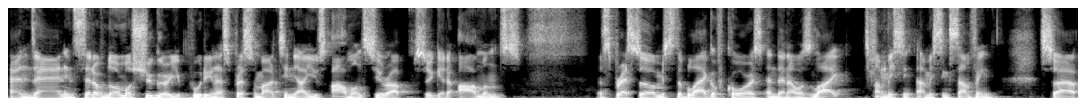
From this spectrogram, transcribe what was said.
And then instead of normal sugar, you put in espresso martini. I use almond syrup, so you get almonds. Espresso, Mr. Black, of course. And then I was like, I'm missing, I'm missing something. So I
